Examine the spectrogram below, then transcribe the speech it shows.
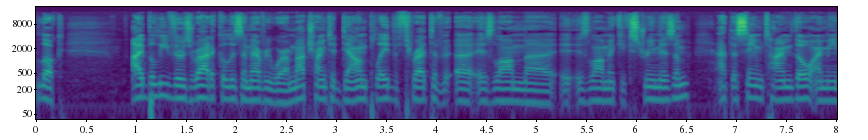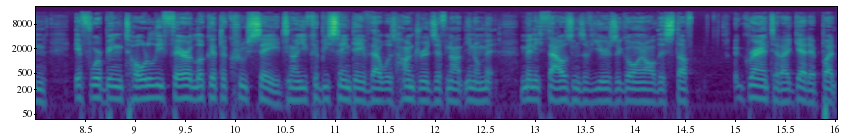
look, I believe there's radicalism everywhere. I'm not trying to downplay the threat of uh, Islam, uh, Islamic extremism. At the same time, though, I mean, if we're being totally fair, look at the Crusades. Now, you could be saying, Dave, that was hundreds, if not, you know, m- many thousands of years ago, and all this stuff. Granted, I get it, but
